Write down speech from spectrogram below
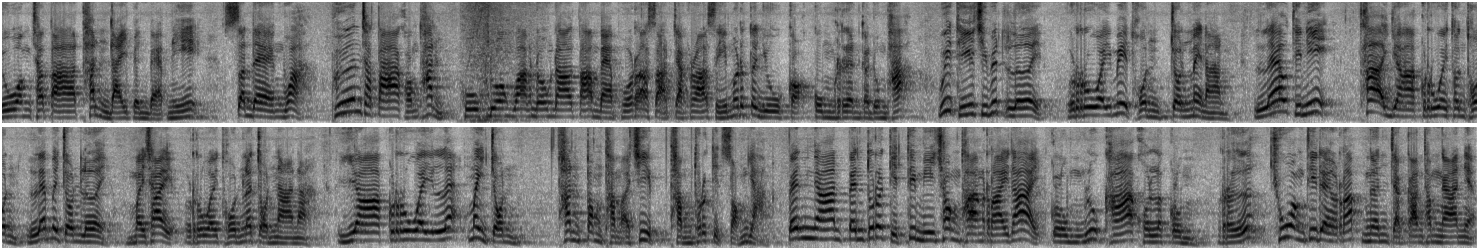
ดวงชะตาท่านใดเป็นแบบนี้ แสดงว่าพื้นชะตาของท่านผูกดวงวางดวงดาวตามแบบโหราศาสตร์จากราศีมฤตยูเกาะกลุ่มเรือนกระดุมพระวิถีชีวิตเลย รวยไม่ทนจนไม่นาน แล้วทีนี้ถ้าอยากรวยทนทนและไม่จนเลย ไม่ใช่รวยทนและจนนานนะอยากรวยและไม่จน ท่านต้องทำอาชีพทำธุรกิจ 2 อย่าง เป็นงานเป็นธุรกิจที่มีช่องทางรายได้ กลุ่มลูกค้าคนละกลุ่ม หรือช่วงที่ได้รับเงินจากการทำงานเนี่ย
